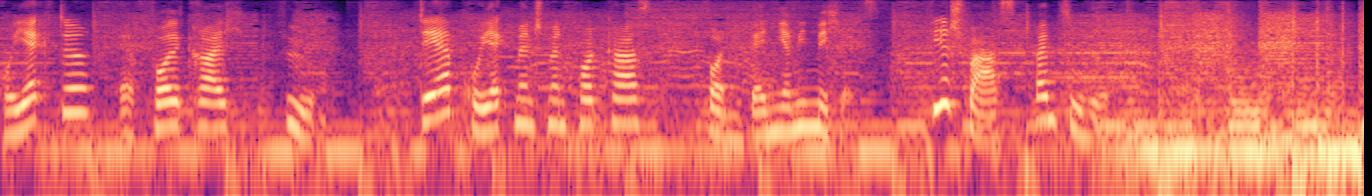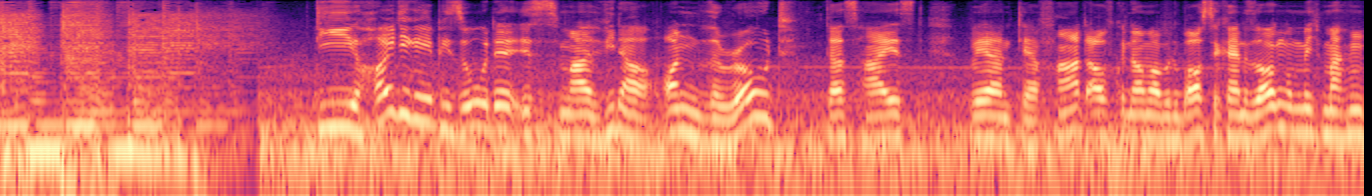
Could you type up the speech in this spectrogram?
Projekte erfolgreich führen. Der Projektmanagement-Podcast von Benjamin Michels. Viel Spaß beim Zuhören. Die heutige Episode ist mal wieder on the road. Das heißt, während der Fahrt aufgenommen, aber du brauchst dir keine Sorgen um mich machen.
